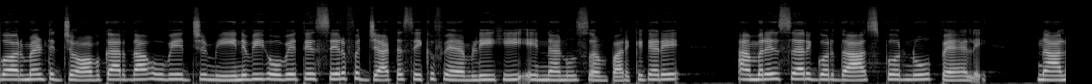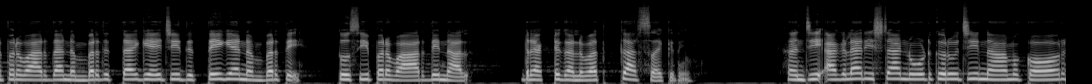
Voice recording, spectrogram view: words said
ਗਵਰਨਮੈਂਟ ਜੌਬ ਕਰਦਾ ਹੋਵੇ, ਜ਼ਮੀਨ ਵੀ ਹੋਵੇ ਤੇ ਸਿਰਫ ਜੱਟ ਸਿੱਖ ਫੈਮਿਲੀ ਹੀ ਇਹਨਾਂ ਨੂੰ ਸੰਪਰਕ ਕਰੇ। ਅੰਮ੍ਰਿਤਸਰ ਗੁਰਦਾਸਪੁਰ ਨੂੰ ਪਹਿਲੇ। ਨਾਲ ਪਰਿਵਾਰ ਦਾ ਨੰਬਰ ਦਿੱਤਾ ਗਿਆ ਜੀ, ਦਿੱਤੇ ਗਿਆ ਨੰਬਰ ਤੇ ਤੁਸੀਂ ਪਰਿਵਾਰ ਦੇ ਨਾਲ ਡਾਇਰੈਕਟ ਗੱਲਬਾਤ ਕਰ ਸਕਦੇ ਹੋ। ਹਾਂਜੀ, ਅਗਲਾ ਰਿਸ਼ਤਾ ਨੋਟ ਕਰੋ ਜੀ, ਨਾਮ ਕੌਰ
